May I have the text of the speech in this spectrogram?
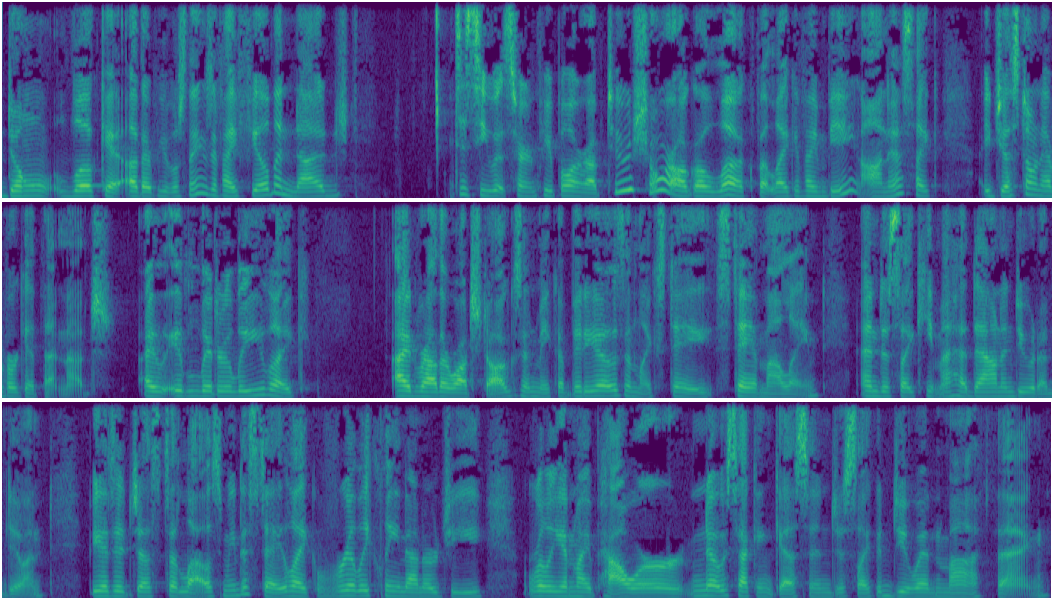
don't look at other people's things. If I feel the nudge to see what certain people are up to, sure, I'll go look. But like if I'm being honest, like I just don't ever get that nudge. I it literally like I'd rather watch dogs and makeup videos and like stay stay in my lane and just like keep my head down and do what I'm doing because it just allows me to stay like really clean energy, really in my power, no second guessing, just like doing my thing.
